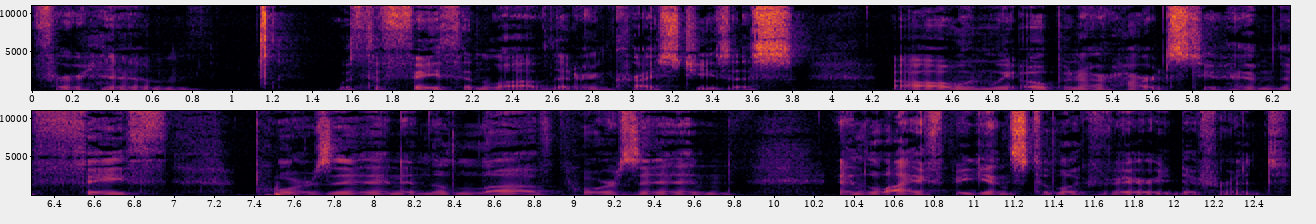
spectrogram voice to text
for him with the faith and love that are in Christ Jesus. Oh, when we open our hearts to Him, the faith pours in and the love pours in, and life begins to look very different.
